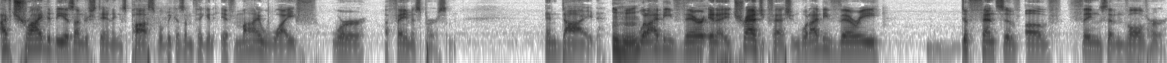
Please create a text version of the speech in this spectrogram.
I've tried to be as understanding as possible because I'm thinking if my wife were a famous person and died, mm-hmm. would I be very in a tragic fashion, would I be very defensive of things that involve her?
